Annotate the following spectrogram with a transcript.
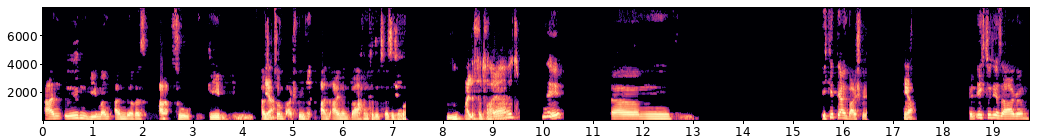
an irgendjemand anderes abzugeben. Also ja. zum Beispiel an einen Warenkreditversicherer. Mhm. Weil es zu teuer ist? Nee. Ähm, ich gebe dir ein Beispiel. Ja. Wenn ich zu dir sage,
